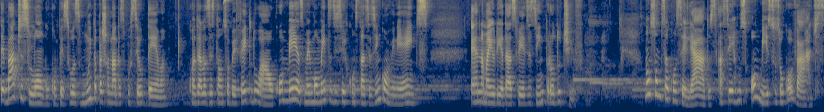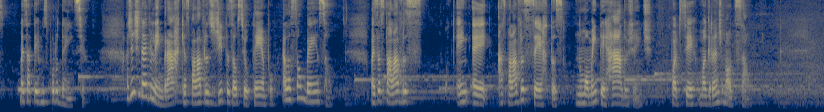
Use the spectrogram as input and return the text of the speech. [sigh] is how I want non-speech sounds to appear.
Debates longos com pessoas muito apaixonadas por seu tema, quando elas estão sob efeito do álcool ou mesmo em momentos e circunstâncias inconvenientes, é na maioria das vezes improdutivo. Não somos aconselhados a sermos omissos ou covardes, mas a termos prudência. A gente deve lembrar que as palavras ditas ao seu tempo, elas são bênção, mas as palavras em, é, as palavras certas no momento errado, gente, pode ser uma grande maldição.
